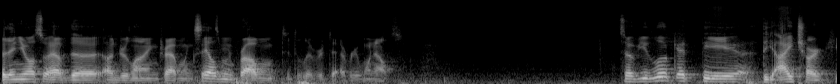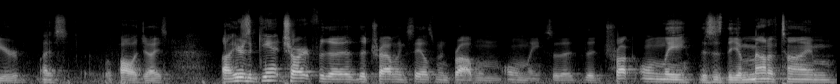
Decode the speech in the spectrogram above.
but then you also have the underlying traveling salesman problem to deliver to everyone else. So if you look at the, uh, the eye chart here, I apologize. Uh, here's a Gantt chart for the, the traveling salesman problem only. So the, the truck only, this is the amount of time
